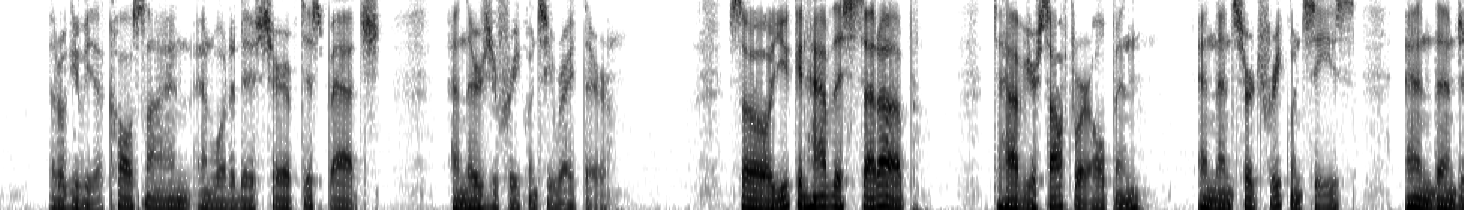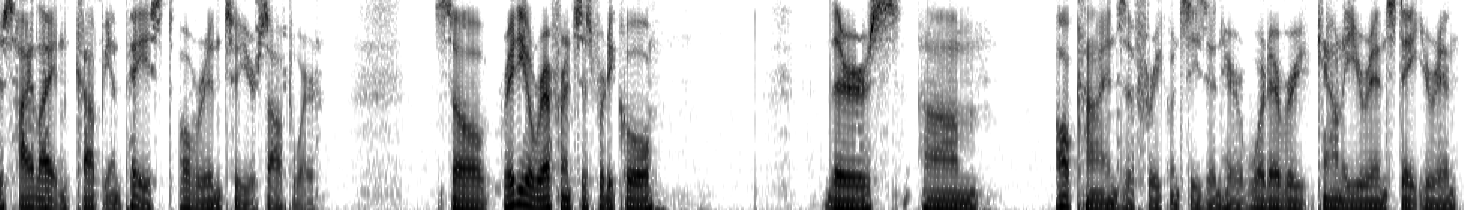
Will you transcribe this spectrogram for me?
it'll give you the call sign and what it is, sheriff dispatch. And there's your frequency right there. So you can have this set up to have your software open and then search frequencies and then just highlight and copy and paste over into your software. So radio reference is pretty cool. There's um, all kinds of frequencies in here, whatever county you're in, state you're in.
